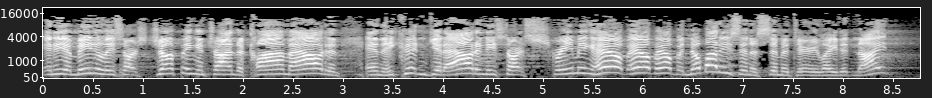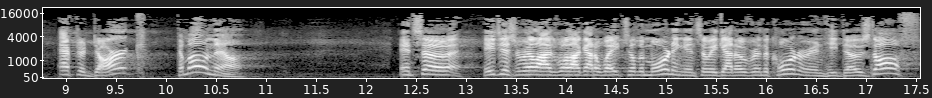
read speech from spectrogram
And he immediately starts jumping and trying to climb out, and, and he couldn't get out, and he starts screaming, Help, help, help. But nobody's in a cemetery late at night after dark. Come on now. And so he just realized, Well, I got to wait till the morning. And so he got over in the corner and he dozed off.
